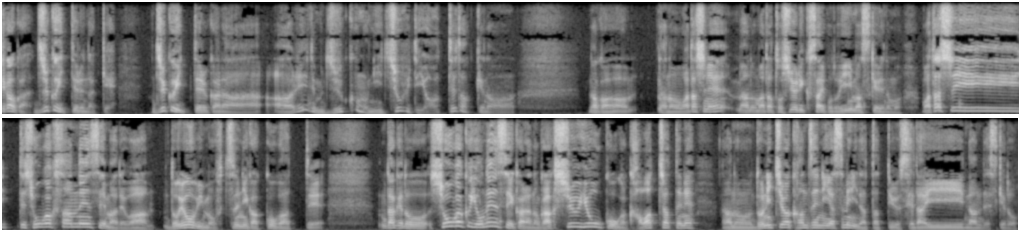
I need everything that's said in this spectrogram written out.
違うか。塾行ってるんだっけ塾行ってるから、あれ？でも塾も日曜日ってやってたっけななんか、あの、私ね、あの、また年寄り臭いこと言いますけれども、私って小学3年生までは土曜日も普通に学校があって、だけど、小学4年生からの学習要項が変わっちゃってね、あの、土日は完全に休みになったっていう世代なんですけど、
